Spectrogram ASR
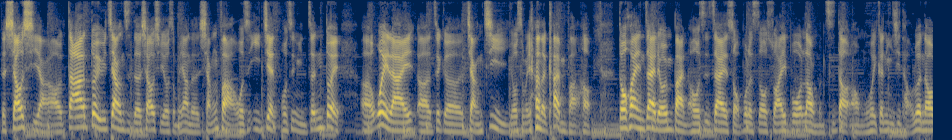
的消息啊？哦，大家对于这样子的消息有什么样的想法或是意见，或是你针对呃未来呃这个奖季有什么样的看法？哈，都欢迎在留言板或是在首播的时候刷一波，让我们知道，然后我们会跟你一起讨论哦。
